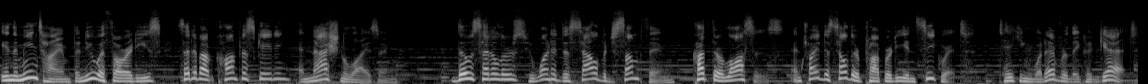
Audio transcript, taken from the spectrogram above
In the meantime, the new authorities set about confiscating and nationalizing those settlers who wanted to salvage something cut their losses and tried to sell their property in secret, taking whatever they could get.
